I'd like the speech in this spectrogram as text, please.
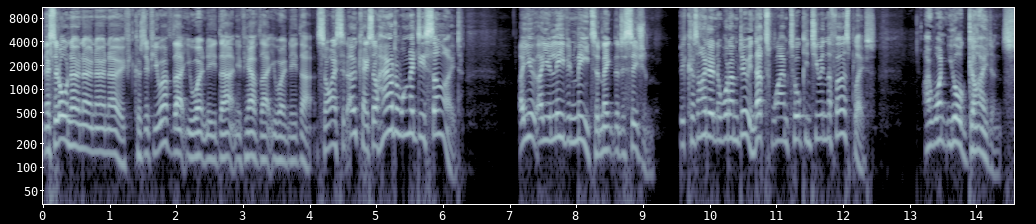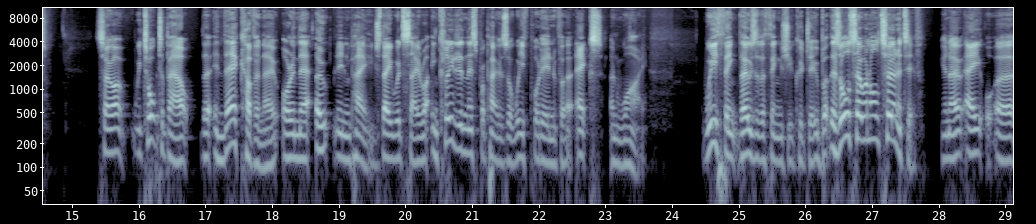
they said, "Oh no, no, no, no! Because if, if you have that, you won't need that, and if you have that, you won't need that." So I said, "Okay, so how do I decide? Are you are you leaving me to make the decision? Because I don't know what I'm doing. That's why I'm talking to you in the first place. I want your guidance." So uh, we talked about that in their cover note or in their opening page, they would say, right, included in this proposal, we've put in for X and Y. We think those are the things you could do, but there's also an alternative, you know, A, uh,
